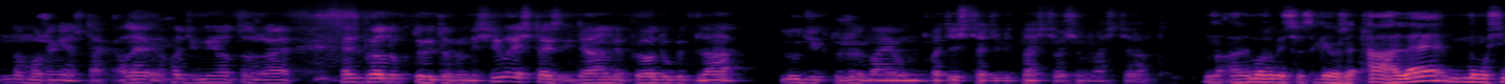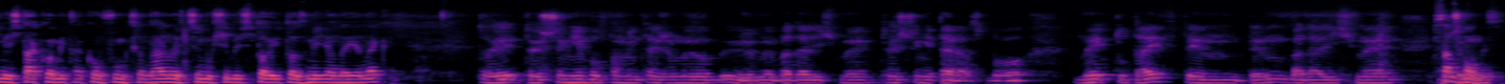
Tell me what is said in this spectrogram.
no może nie aż tak, ale chodzi mi o to, że ten produkt, który tu wymyśliłeś, to jest idealny produkt dla ludzi, którzy mają 20, 19, 18 lat. No ale może być coś takiego, że ale musi mieć taką i taką funkcjonalność, czy musi być to i to zmienione jednak? To, je, to jeszcze nie, bo pamiętaj, że my, że my badaliśmy, to jeszcze nie teraz, bo my tutaj w tym, tym badaliśmy Sam Znaczy, pomysł.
